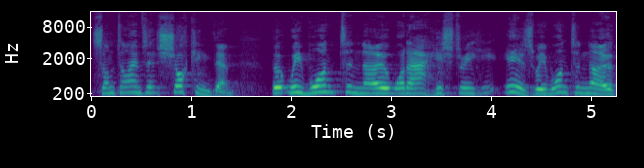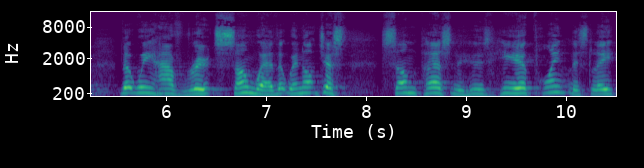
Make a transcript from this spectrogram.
sometimes it's shocking them. But we want to know what our history is. We want to know that we have roots somewhere, that we're not just some person who's here pointlessly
